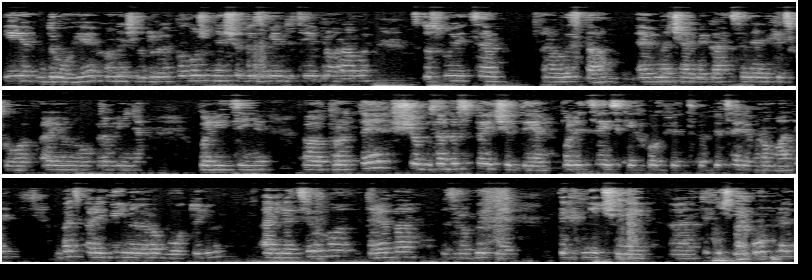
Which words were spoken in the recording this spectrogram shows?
І друге, друге положення щодо змін до цієї програми стосується е, листа е, начальника Синельниківського районного управління поліції е, про те, щоб забезпечити поліцейських офіцерів громади безперебійною роботою. А для цього треба зробити технічний, технічний огляд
